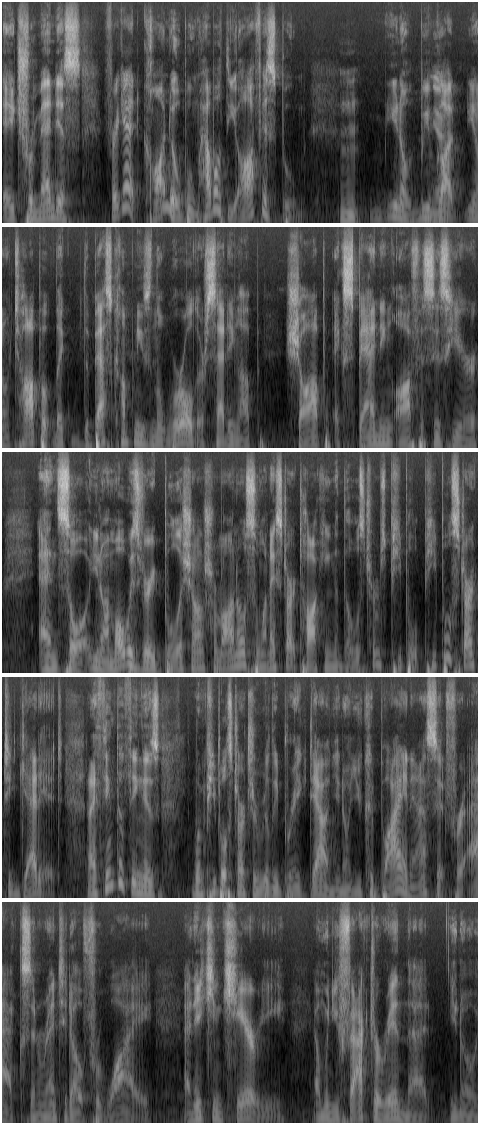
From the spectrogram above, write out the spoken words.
a tremendous forget condo boom. How about the office boom? You know, we've Yeah. got you know top of like the best companies in the world are setting up shop, expanding offices here, and so you know I'm always very bullish on Toronto. So when I start talking in those terms, people people start to get it. And I think the thing is when people start to really break down, you know, you could buy an asset for X and rent it out for Y, and it can carry. And when you factor in that, you know,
